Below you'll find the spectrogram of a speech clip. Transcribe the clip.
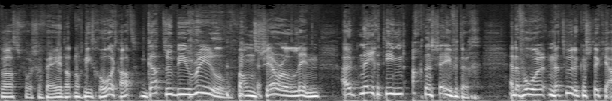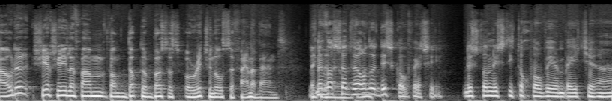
Dit was, voor zover je dat nog niet gehoord had... Got to be Real van Cheryl Lynn uit 1978. En daarvoor natuurlijk een stukje ouder... Cherchez la femme van Dr. Buster's Original Savannah Band. Dan was dat wel de disco-versie. Dus dan is die toch wel weer een beetje... eh,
